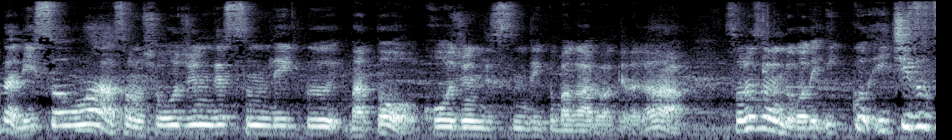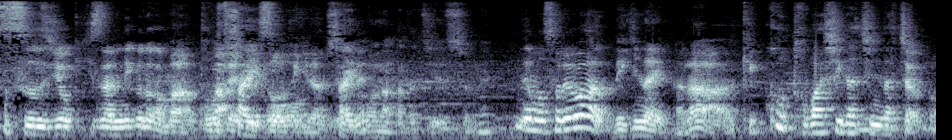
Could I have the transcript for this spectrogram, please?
だ理想はその小順で進んでいく場と高順で進んでいく場があるわけだからそれぞれのところで1個一ずつ数字を刻んでいくのがまあ当然理想的なんだよね。最高な形ですよね。でもそれはできないから結構飛ばしがちになっちゃうと。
